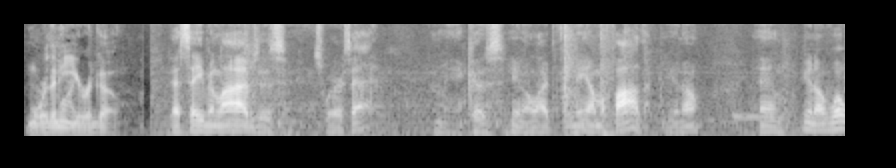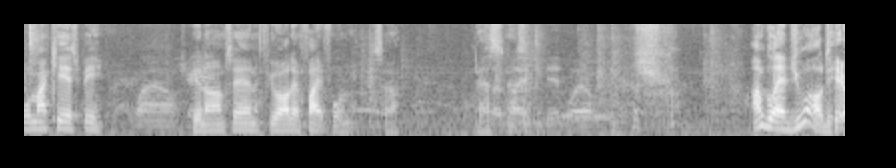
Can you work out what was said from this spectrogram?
more than a year ago. That saving lives is, is where it's at. I mean, because, you know, like for me, I'm a father, you know. And, you know, what would my kids be? Wow. You know what I'm saying? If you all didn't fight for me. So that's. So glad that's, you did well. I'm glad you all did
